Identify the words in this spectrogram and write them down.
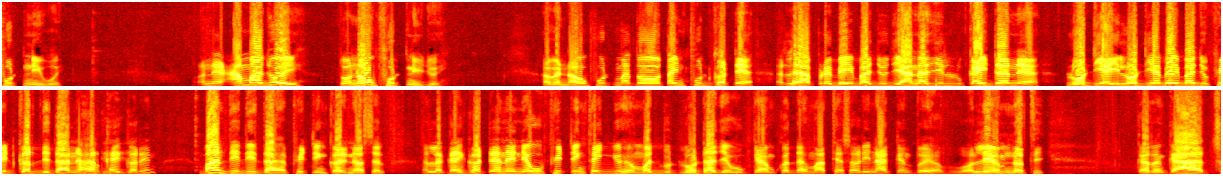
ફૂટની હોય. અને આમાં જોઈ તો નવ ફૂટની જોઈ. હવે નવ ફૂટમાં તો ત્રણ ફૂટ ઘટે એટલે આપણે બે બાજુ જે આના જે કાઢ્યા ને લોઢિયા એ લોઢિયા બે બાજુ ફિટ કરી દીધા અને હરખાઈ કરીને બાંધી દીધા હે ફિટિંગ કરીને અસલ. એટલે કાંઈ ઘટે નહીં ને એવું ફિટિંગ થઈ ગયું છે મજબૂત લોઢા જેવું કે આમ કદાચ માથે સડી નાખે ને તો હલે એમ નથી. કારણ કે આ છ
